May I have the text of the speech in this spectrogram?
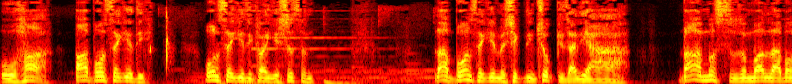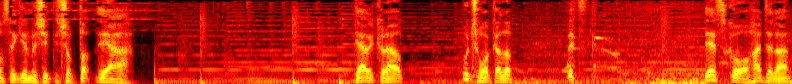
Oha. Aa bonsa girdik. Bonsa girdik lan yaşasın. La bonsa girme şeklin çok güzel ya. Daha mutsuzum vallahi bonsa girme şekli çok tatlı ya. Gel kral. Uç bakalım. Let's, let's go hadi lan.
